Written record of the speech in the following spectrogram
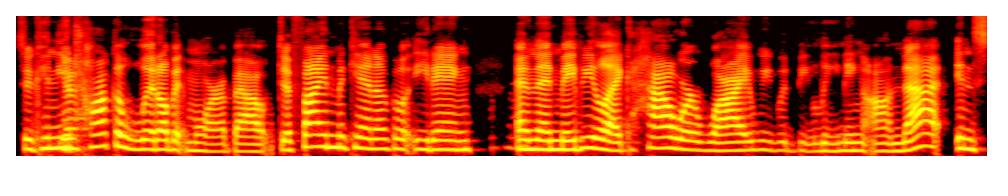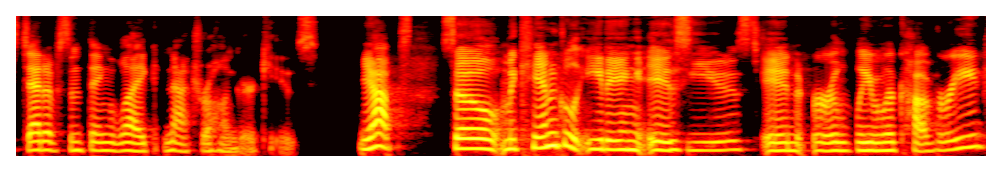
So, can you yeah. talk a little bit more about define mechanical eating mm-hmm. and then maybe like how or why we would be leaning on that instead of something like natural hunger cues? Yeah. So, mechanical eating is used in early recovery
